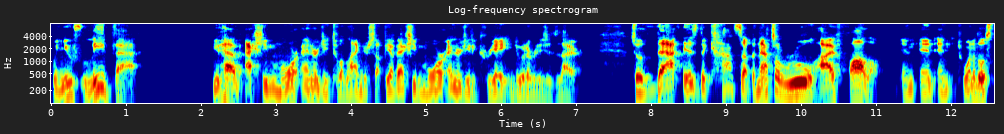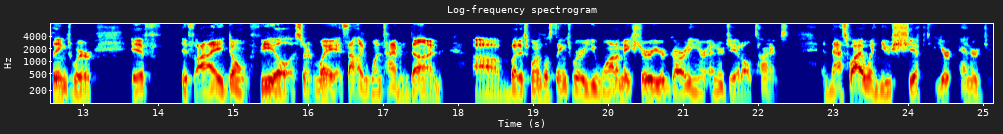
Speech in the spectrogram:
When you leave that you have actually more energy to align yourself. You have actually more energy to create and do whatever it is you desire. So that is the concept, and that's a rule I follow. And and and it's one of those things where if if I don't feel a certain way, it's not like one time and done. Uh, but it's one of those things where you want to make sure you're guarding your energy at all times. And that's why when you shift your energy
